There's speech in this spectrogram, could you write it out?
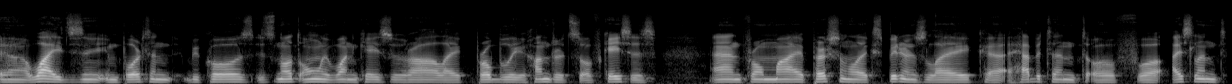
uh, why it's important because it's not only one case there are like probably hundreds of cases and from my personal experience like uh, a habitant of uh, iceland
